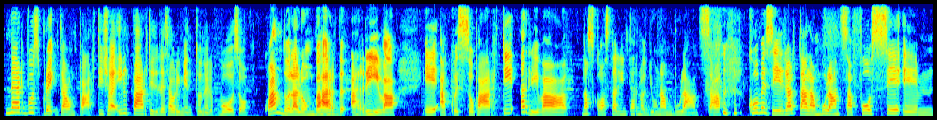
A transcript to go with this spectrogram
Nervous Breakdown Party cioè il party dell'esaurimento nervoso. Quando la Lombard arriva e a questo party arriva nascosta all'interno di un'ambulanza come se in realtà l'ambulanza fosse ehm,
